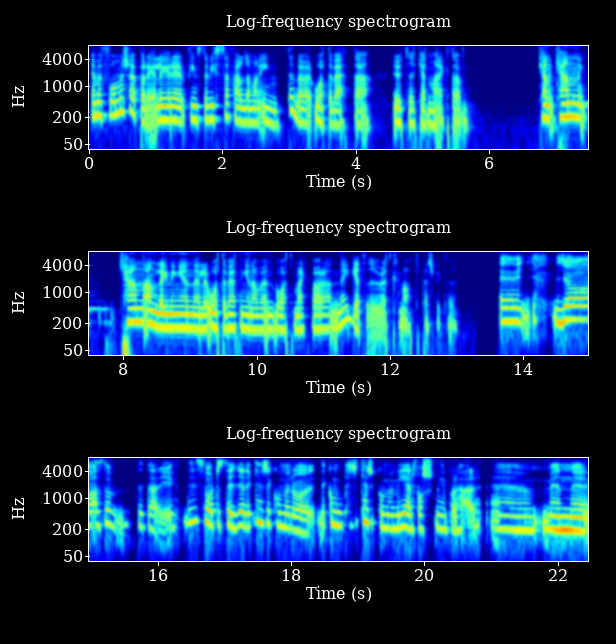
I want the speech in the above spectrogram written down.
Ja, men får man köpa det? Eller det, finns det vissa fall där man inte bör återväta utdikad mark då? Kan, kan, kan anläggningen eller återvätningen av en våtmark vara negativ ur ett klimatperspektiv? Eh, ja, alltså det där är, det är svårt att säga. Det kanske kommer, då, det kommer, kanske kommer mer forskning på det här. Eh, men eh,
